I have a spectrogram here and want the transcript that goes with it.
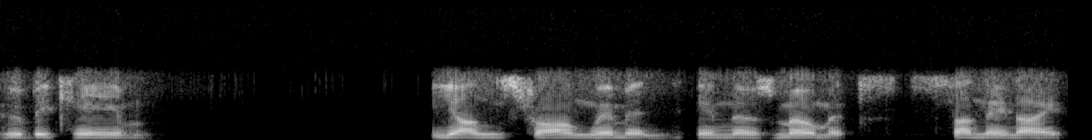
who became young, strong women in those moments. Sunday night,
